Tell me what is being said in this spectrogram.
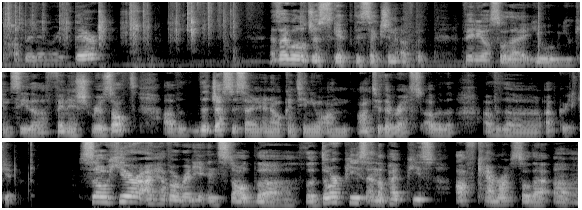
pop it in right there. As I will just skip this section of the video so that you you can see the finished result of the justice side and I'll continue on onto the rest of the of the upgrade kit. So here I have already installed the the door piece and the pipe piece off camera so that uh,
